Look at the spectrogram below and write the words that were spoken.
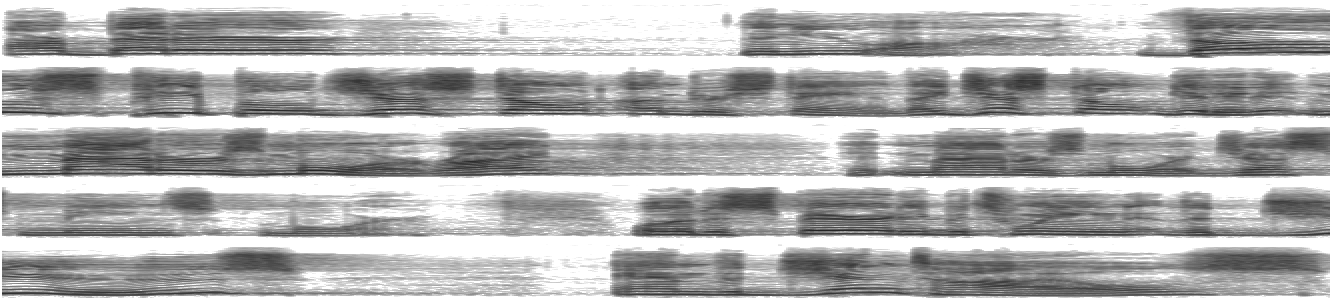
are better than you are. Those people just don't understand. They just don't get it. It matters more, right? It matters more. It just means more. Well, the disparity between the Jews and the Gentiles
